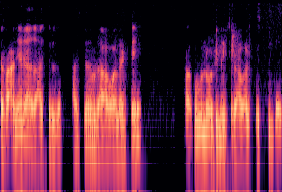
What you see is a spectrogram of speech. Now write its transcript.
రానే రాదు ఆశీర్వాదం. ఆశీర్వాదం రావాలంటే ప్రభువు నోటి నుంచి రావాల్సి వస్తుంది.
